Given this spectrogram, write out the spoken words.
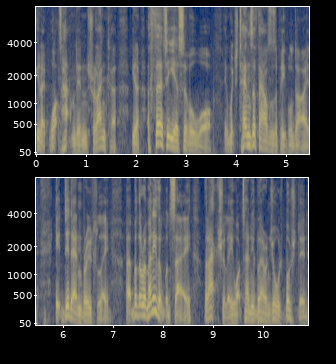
you know, what's happened in Sri Lanka, you know, a 30 year civil war in which tens of thousands of people died, it did end brutally. Uh, but there are many that would say that actually what Tony Blair and George Bush did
